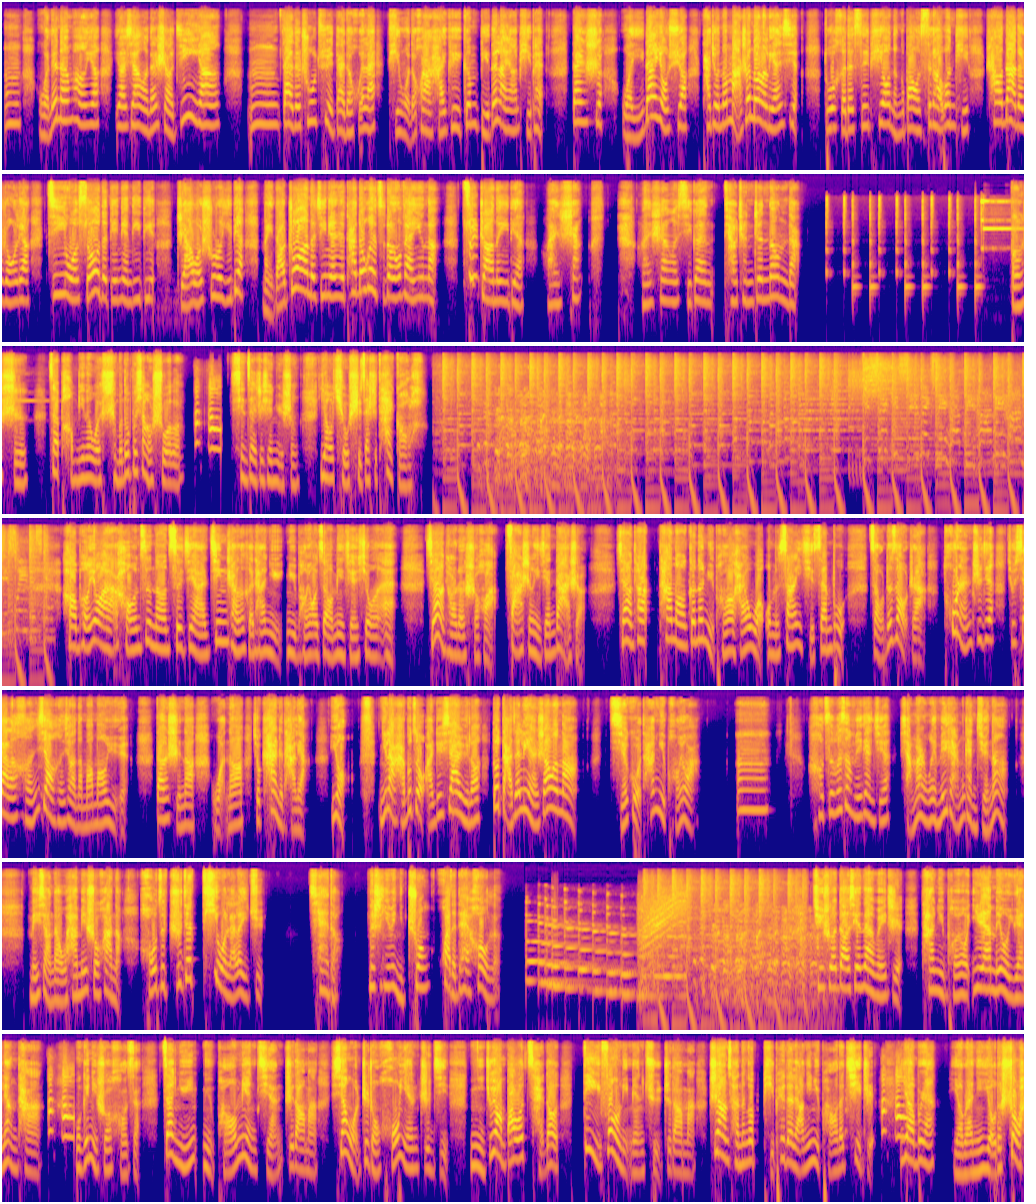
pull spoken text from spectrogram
嗯，我的男朋友要像我的手机一样，嗯，带得出去，带得回来，听我的话，还可以跟别的蓝牙匹配。但是我一旦有需要，他就能马上断了联系。多核的 CPU 能够帮我思考问题，超大的容量记忆我所有的点点滴滴，只要我输入一遍，每到重要的纪念日，它都会自动有反应的。最重要的一点，晚上，晚上我习惯调成震动的。当时在旁边的我什么都不想说了。现在这些女生要求实在是太高了。好朋友啊，猴子呢？最近啊，经常和他女女朋友在我面前秀恩爱。前两天的时候啊。发生一件大事儿，前两天他呢跟他女朋友还有我，我们仨一起散步，走着走着啊，突然之间就下了很小很小的毛毛雨。当时呢，我呢就看着他俩，哟，你俩还不走啊？这下雨了，都打在脸上了呢。结果他女朋友啊，嗯，猴子我怎么没感觉？小妹儿我也没什么感觉呢。没想到我还没说话呢，猴子直接替我来了一句：“亲爱的。”那是因为你妆画的太厚了。据说到现在为止，他女朋友依然没有原谅他。我跟你说，猴子，在你女朋友面前，知道吗？像我这种红颜知己，你就要把我踩到地缝里面去，知道吗？这样才能够匹配得了你女朋友的气质，要不然，要不然你有的受啊。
